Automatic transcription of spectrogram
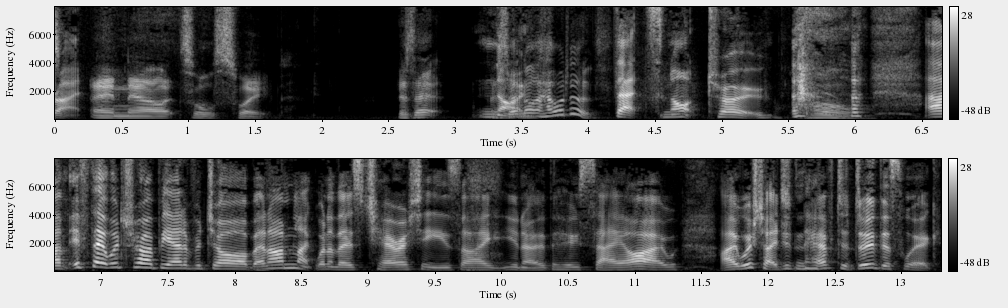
right, and now it's all sweet. Is that is no, that not how it is? That's not true. Oh. um, if that were true, I'd be out of a job. And I'm like one of those charities, I you know, who say, "Oh, I, I wish I didn't have to do this work."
